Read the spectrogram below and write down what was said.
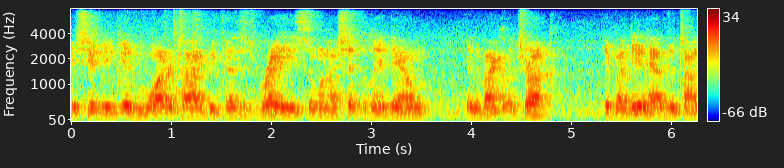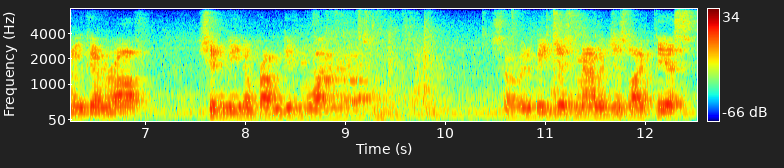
it should be good and watertight because it's raised. So when I shut the lid down in the back of the truck, if I did have the tonneau cover off, shouldn't be no problem getting water in it. So it'll be just mounted just like this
